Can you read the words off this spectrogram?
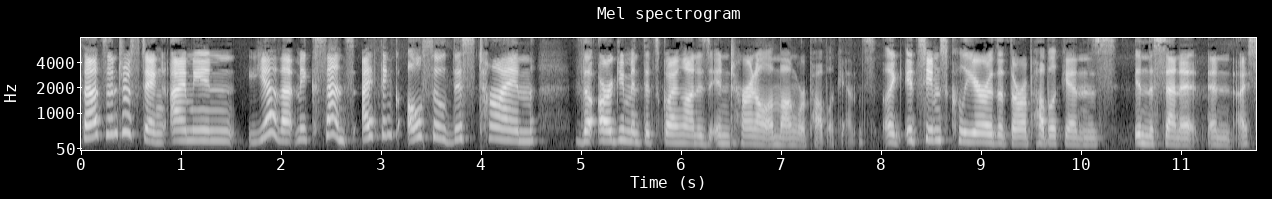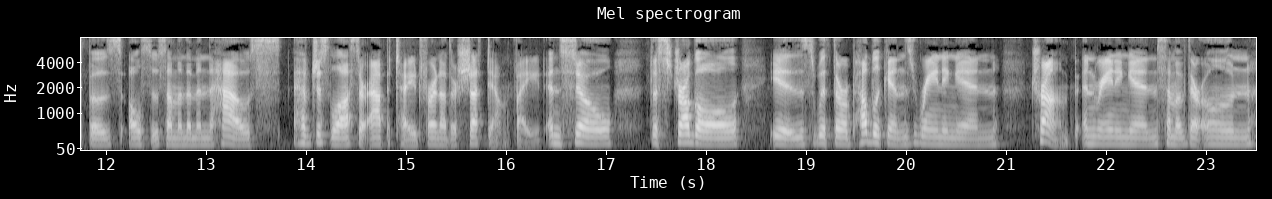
That's interesting. I mean, yeah, that makes sense. I think also this time the argument that's going on is internal among Republicans. Like it seems clear that the Republicans in the Senate and I suppose also some of them in the House have just lost their appetite for another shutdown fight. And so the struggle is with the Republicans reining in Trump and reining in some of their own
